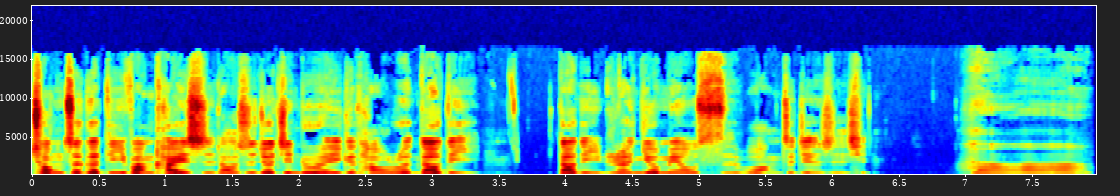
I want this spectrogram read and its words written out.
从这个地方开始，老师就进入了一个讨论，到底到底人有没有死亡这件事情？嗯嗯嗯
